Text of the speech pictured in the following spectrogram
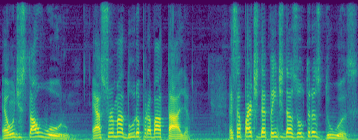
é onde está o ouro, é a sua armadura para a batalha. Essa parte depende das outras duas,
